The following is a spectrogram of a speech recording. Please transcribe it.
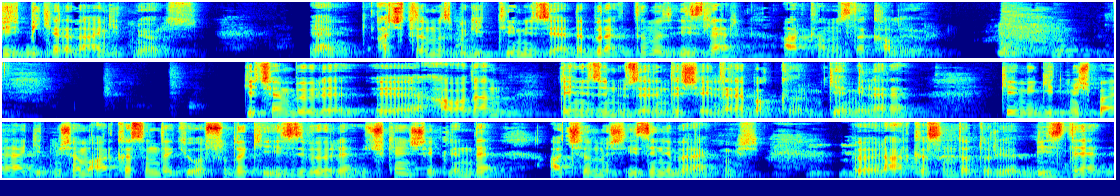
biz bir kere daha gitmiyoruz. Yani açtığımız bu gittiğimiz yerde bıraktığımız izler arkamızda kalıyor. Geçen böyle e, havadan denizin üzerinde şeylere bakıyorum, gemilere. Gemi gitmiş, bayağı gitmiş ama arkasındaki o sudaki izi böyle üçgen şeklinde açılmış, izini bırakmış. Böyle arkasında duruyor. Biz de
